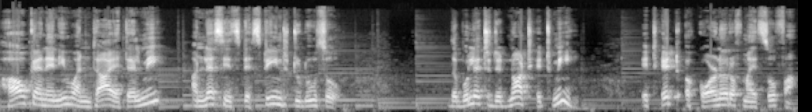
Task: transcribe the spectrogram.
How can anyone die, tell me, unless he is destined to do so? The bullet did not hit me. It hit a corner of my sofa.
